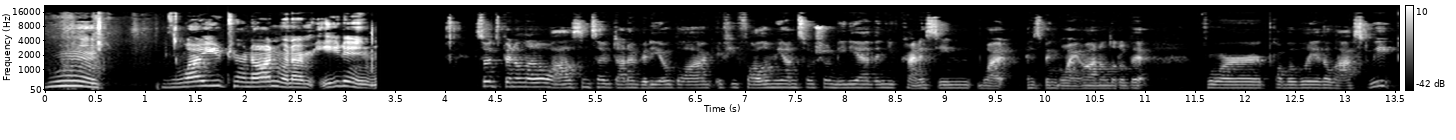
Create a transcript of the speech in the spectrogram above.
Hmm. Why do you turn on when I'm eating? So it's been a little while since I've done a video blog. If you follow me on social media, then you've kind of seen what has been going on a little bit for probably the last week.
